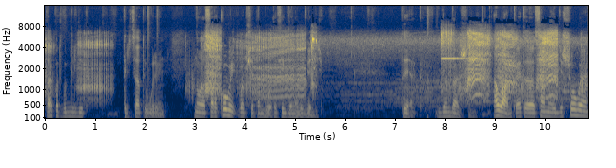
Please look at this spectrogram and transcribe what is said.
так вот выглядит 30 уровень. Ну а 40 вообще там будет офигенно выглядеть. Так, идем дальше. Аланка. Это самая дешевая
